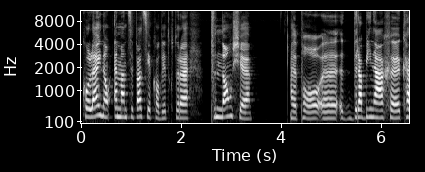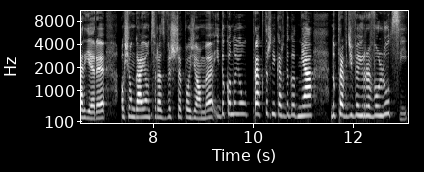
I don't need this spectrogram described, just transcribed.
kolejną emancypację kobiet, które pną się po drabinach kariery, osiągają coraz wyższe poziomy i dokonują praktycznie każdego dnia no, prawdziwej rewolucji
